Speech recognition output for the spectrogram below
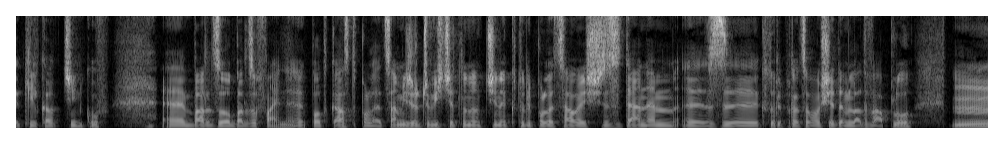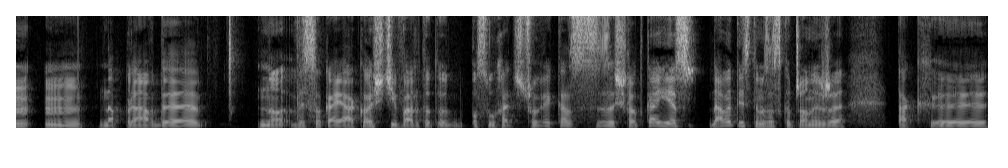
y, kilka odcinków. Y, bardzo, bardzo fajny podcast, polecam. I rzeczywiście ten odcinek, który polecałeś z Danem, z, który pracował 7 lat w Apple'u, mm, mm, naprawdę no, wysoka jakość i warto to posłuchać człowieka z, ze środka i jest, nawet jestem zaskoczony, że tak... Yy,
